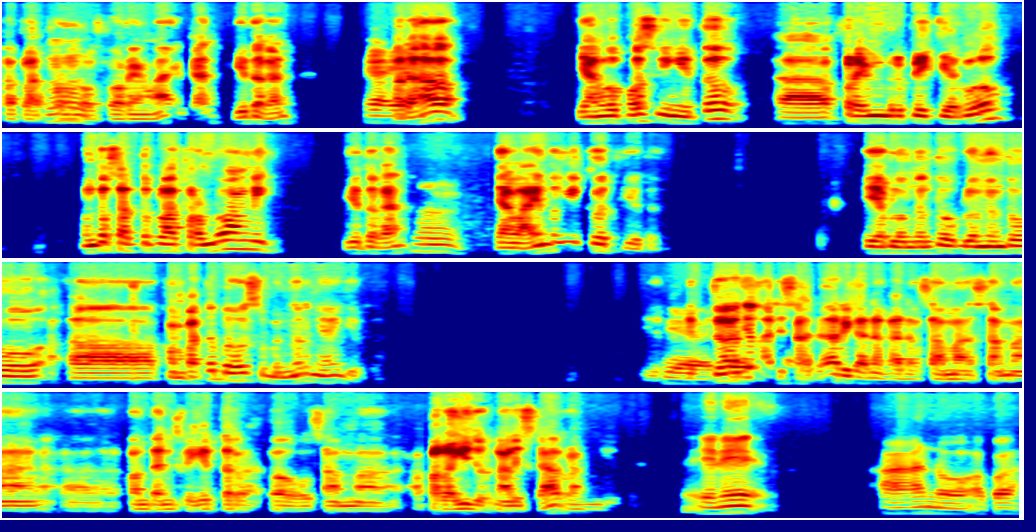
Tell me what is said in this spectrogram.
ke platform Hmm. platform yang lain kan gitu kan Iya, iya. padahal yang lo posting itu uh, frame berpikir lo untuk satu platform doang nih gitu kan Hmm. yang lain tuh ngikut gitu ya belum tentu belum tentu uh, compatible sebenarnya gitu Gitu. Iya, itu iya, aja nggak disadari kadang-kadang sama sama uh, content creator atau sama apalagi jurnalis sekarang gitu. ini anu apa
